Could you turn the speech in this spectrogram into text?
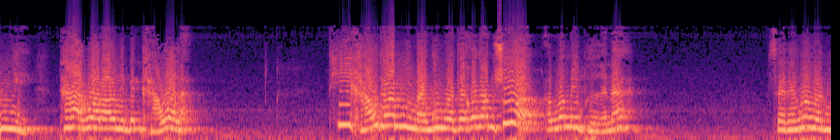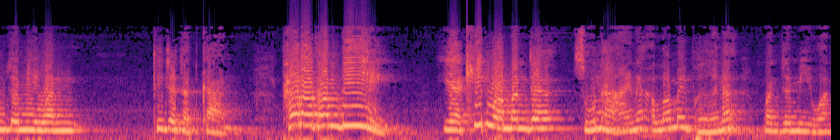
ำนี่ ถ้าว่าเราเนี่ยเป็นเขาอะล่ะ ที่เขาทำนี่หมายถึงว่าถ้าเขาทำชั่วอัลลอฮ์ไม่เผลอนะ แสดงว่ามันจะมีวันที่จะจัดการ ถ้าเราทำดี อย่าคิดว่ามันจะสูญหายนะอัลลอฮ์ไม่เผลอนะ มันจะมีวัน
